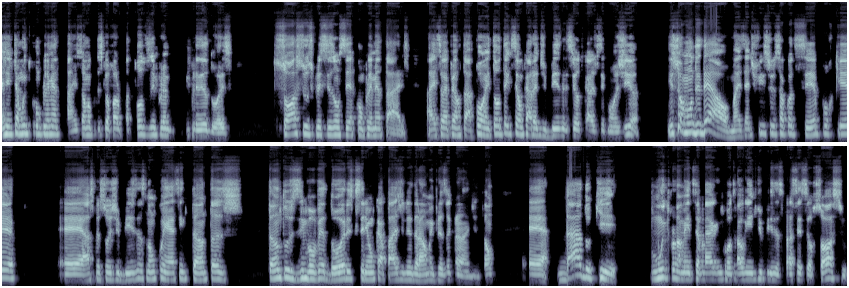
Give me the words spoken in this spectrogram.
a gente é muito complementar. Isso é uma coisa que eu falo para todos os empre empreendedores. Sócios precisam ser complementares. Aí você vai perguntar, pô, então tem que ser um cara de business e outro cara de tecnologia? Isso é o mundo ideal, mas é difícil isso acontecer porque é, as pessoas de business não conhecem tantas, tantos desenvolvedores que seriam capazes de liderar uma empresa grande. Então, é, dado que muito provavelmente você vai encontrar alguém de business para ser seu sócio,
